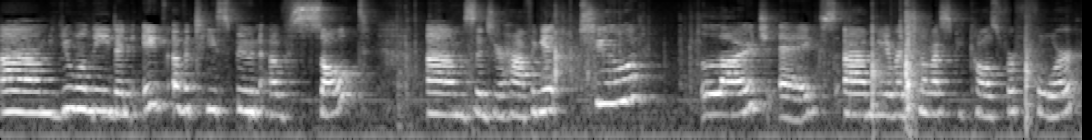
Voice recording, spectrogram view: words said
Um, you will need an eighth of a teaspoon of salt um, since you're halving it. Two large eggs. Um, the original recipe calls for four.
